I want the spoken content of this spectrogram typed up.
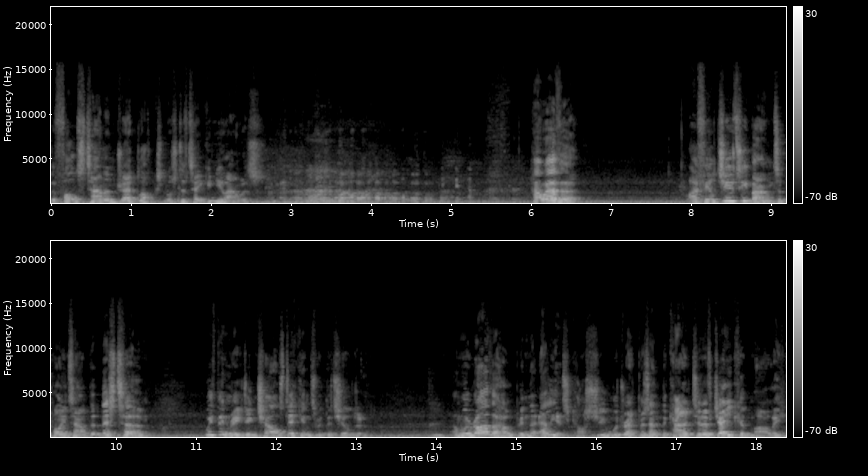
The false tan and dreadlocks must have taken you hours. However, I feel duty bound to point out that this term we've been reading Charles Dickens with the children. And we're rather hoping that Elliot's costume would represent the character of Jacob Marley.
